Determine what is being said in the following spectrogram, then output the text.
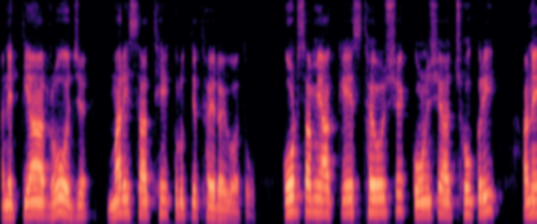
અને ત્યાં રોજ મારી સાથે કૃત્ય થઈ રહ્યું હતું. કોર્ટ સામે આ કેસ થયો છે? કોણ છે આ છોકરી? અને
